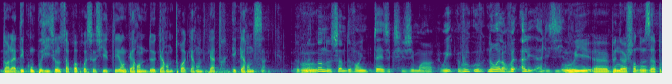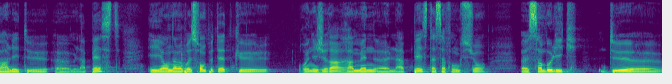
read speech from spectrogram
dans la décomposition de sa propre société en 42, 43, 44 et 45. Donc maintenant, nous sommes devant une thèse, excusez-moi. Oui, vous, non, alors allez, allez-y. Oui, euh, Benoît Chant nous a parlé de euh, la peste, et on a l'impression peut-être que René Girard ramène euh, la peste à sa fonction euh, symbolique de euh,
